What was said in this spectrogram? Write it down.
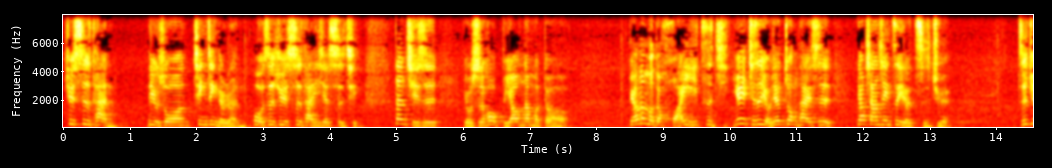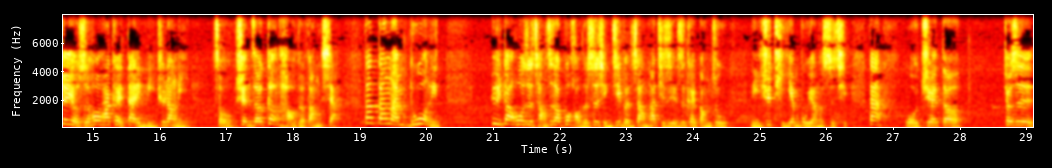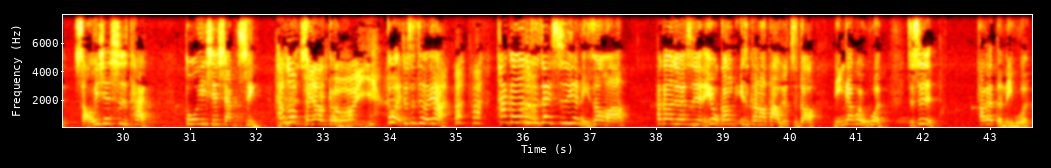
去试探，例如说亲近的人，或者是去试探一些事情。但其实有时候不要那么的，不要那么的怀疑自己，因为其实有些状态是要相信自己的直觉。直觉有时候它可以带领你去让你走选择更好的方向。但当然，如果你遇到或是尝试到不好的事情，基本上它其实也是可以帮助。你去体验不一样的事情，但我觉得就是少一些试探，多一些相信。他说不要多疑，对，就是这样。他刚刚就是在试验你，知道吗？他刚刚就在试验你，因为我刚刚一直看到他，我就知道你应该会问，只是他在等你问。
